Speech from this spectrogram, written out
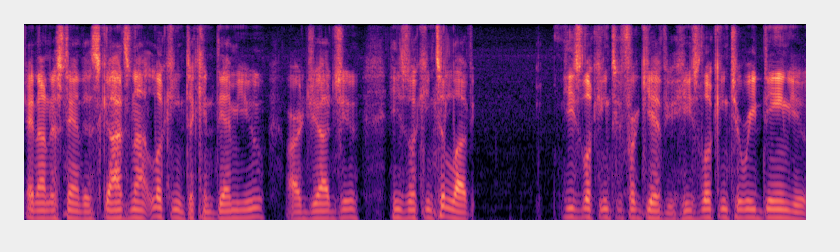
And understand this God's not looking to condemn you or judge you, He's looking to love you. He's looking to forgive you. He's looking to redeem you.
